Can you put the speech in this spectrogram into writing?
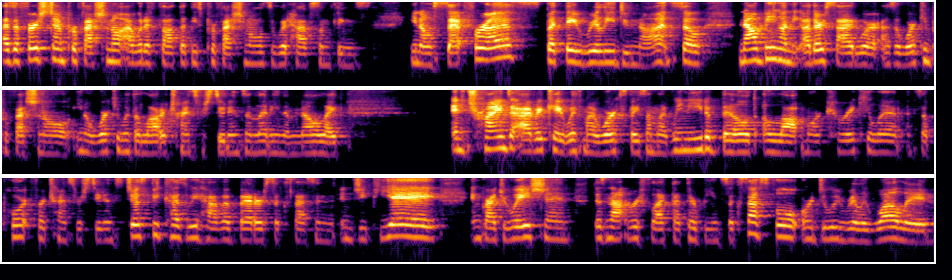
as a first gen professional, I would have thought that these professionals would have some things, you know, set for us, but they really do not. So now being on the other side where as a working professional, you know, working with a lot of transfer students and letting them know like and trying to advocate with my workspace, I'm like, we need to build a lot more curriculum and support for transfer students. Just because we have a better success in, in GPA and graduation does not reflect that they're being successful or doing really well in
